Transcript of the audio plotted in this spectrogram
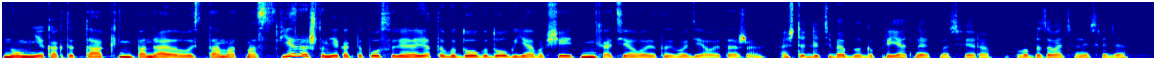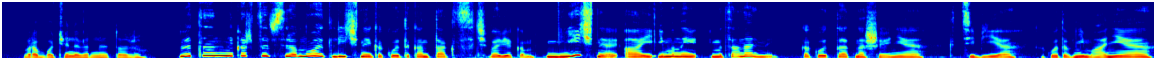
но мне как-то так не понравилась там атмосфера, что мне как-то после этого долго-долго я вообще не хотела этого делать даже. А что для тебя благоприятная атмосфера в образовательной среде? В рабочей, наверное, тоже. Ну, это, мне кажется, все равно это личный какой-то контакт с человеком. Не личный, а именно эмоциональный. Какое-то отношение к тебе, какое-то внимание,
